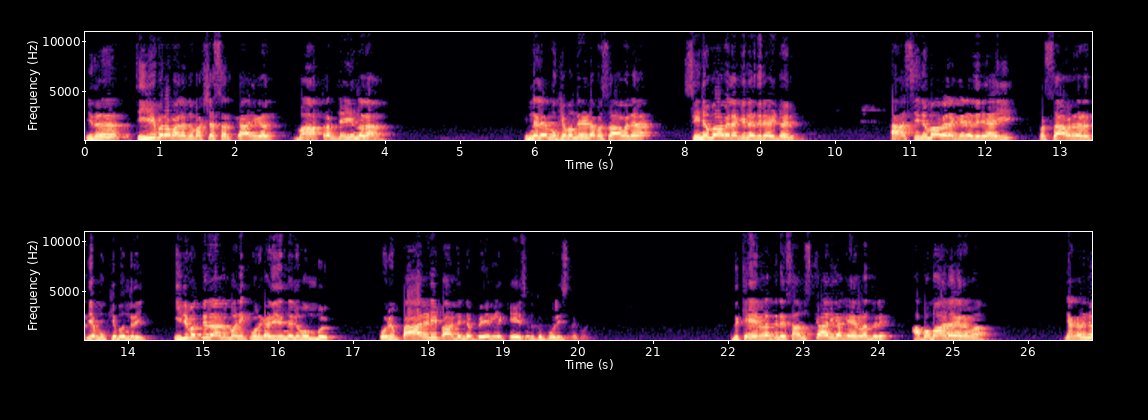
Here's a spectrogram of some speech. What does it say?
ഇത് തീവ്ര വലതുപക്ഷ സർക്കാരുകൾ മാത്രം ചെയ്യുന്നതാണ്. ഇന്നലെ മുഖ്യമന്ത്രിയുടെ പ്രസ്താവന സിനിമാ വിലക്കിനെതിരായിട്ടായിരുന്നു. ആ സിനിമാ വിലക്കിനെതിരായി പ്രസ്താവന നടത്തിയ മുഖ്യമന്ത്രി ഇരുപത്തിനാല് മണിക്കൂർ കഴിയുന്നതിന് മുമ്പ് ഒരു പാരഡി പാട്ടിന്റെ പേരിൽ കേസെടുത്ത് പോലീസിനെ കൊണ്ട് ഇത് കേരളത്തിന് സാംസ്കാരിക കേരളത്തിന് അപമാനകരമാണ്. ഞങ്ങളിത്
